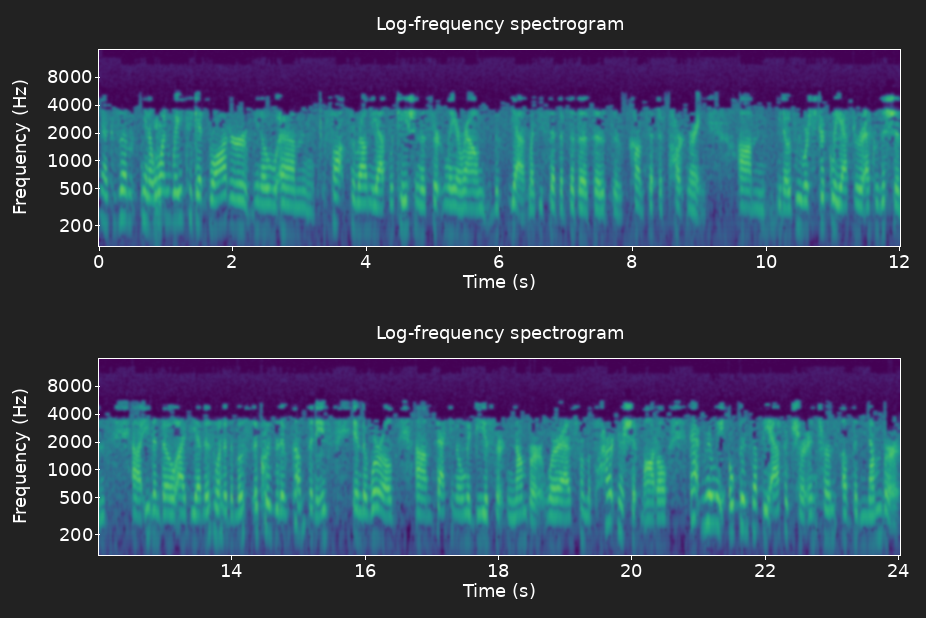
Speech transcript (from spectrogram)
Yeah, because um, you know, one way to get broader, you know, um, thoughts around the application is certainly around the, yeah, like you said, the the, the, the concept of partnering. Um, you know, if we were strictly after acquisitions, uh, even though IBM is one of the most acquisitive companies in the world, um, that can only be a certain number. Whereas from a partnership model, that really opens up the aperture in terms of the number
